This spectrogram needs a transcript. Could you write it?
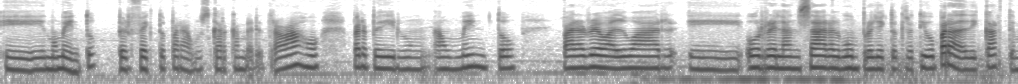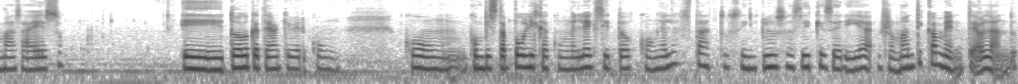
el momento perfecto para buscar cambiar de trabajo, para pedir un aumento, para reevaluar eh, o relanzar algún proyecto creativo, para dedicarte más a eso. Eh, todo lo que tenga que ver con con, vista pública, con el éxito, con el estatus, incluso así que sería románticamente hablando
